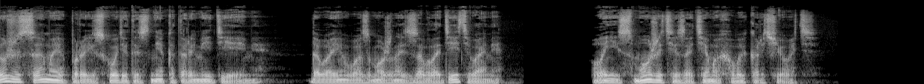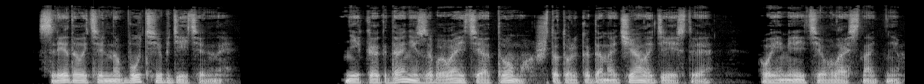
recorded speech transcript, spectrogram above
То же самое происходит и с некоторыми идеями. Давая им возможность завладеть вами, вы не сможете затем их выкорчевать. Следовательно, будьте бдительны. Никогда не забывайте о том, что только до начала действия вы имеете власть над ним.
